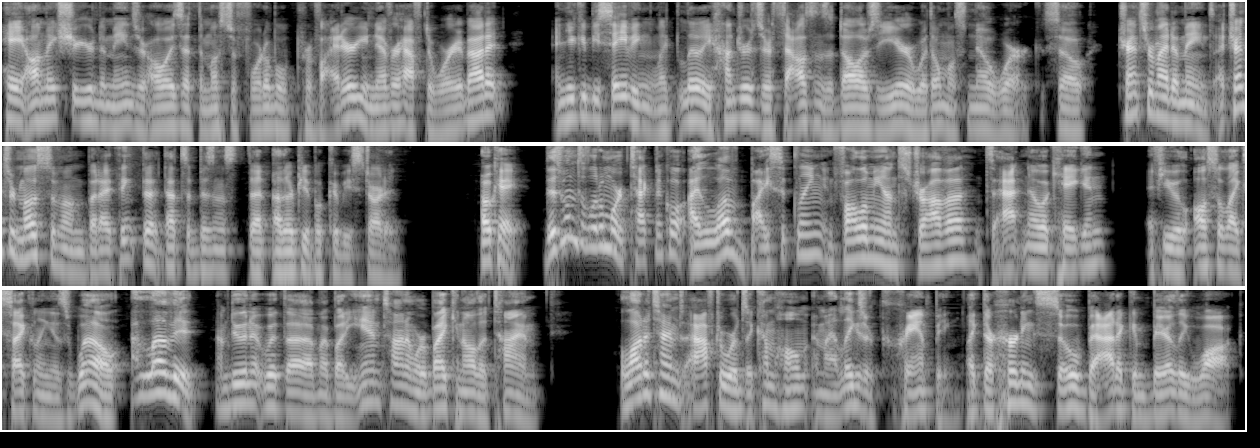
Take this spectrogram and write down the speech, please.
hey, I'll make sure your domains are always at the most affordable provider. You never have to worry about it. And you could be saving like literally hundreds or thousands of dollars a year with almost no work. So transfer my domains. I transferred most of them, but I think that that's a business that other people could be started. Okay, this one's a little more technical. I love bicycling and follow me on Strava. It's at Noah Kagan. If you also like cycling as well, I love it. I'm doing it with uh, my buddy Anton and we're biking all the time. A lot of times afterwards, I come home and my legs are cramping. Like they're hurting so bad I can barely walk.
